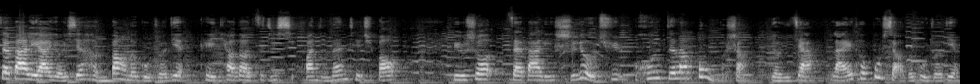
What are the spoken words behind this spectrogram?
在巴黎啊，有一些很棒的古着店，可以挑到自己喜欢的 vintage 包。比如说，在巴黎十六区 Rue de la Bombe 上有一家来头不小的古着店，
